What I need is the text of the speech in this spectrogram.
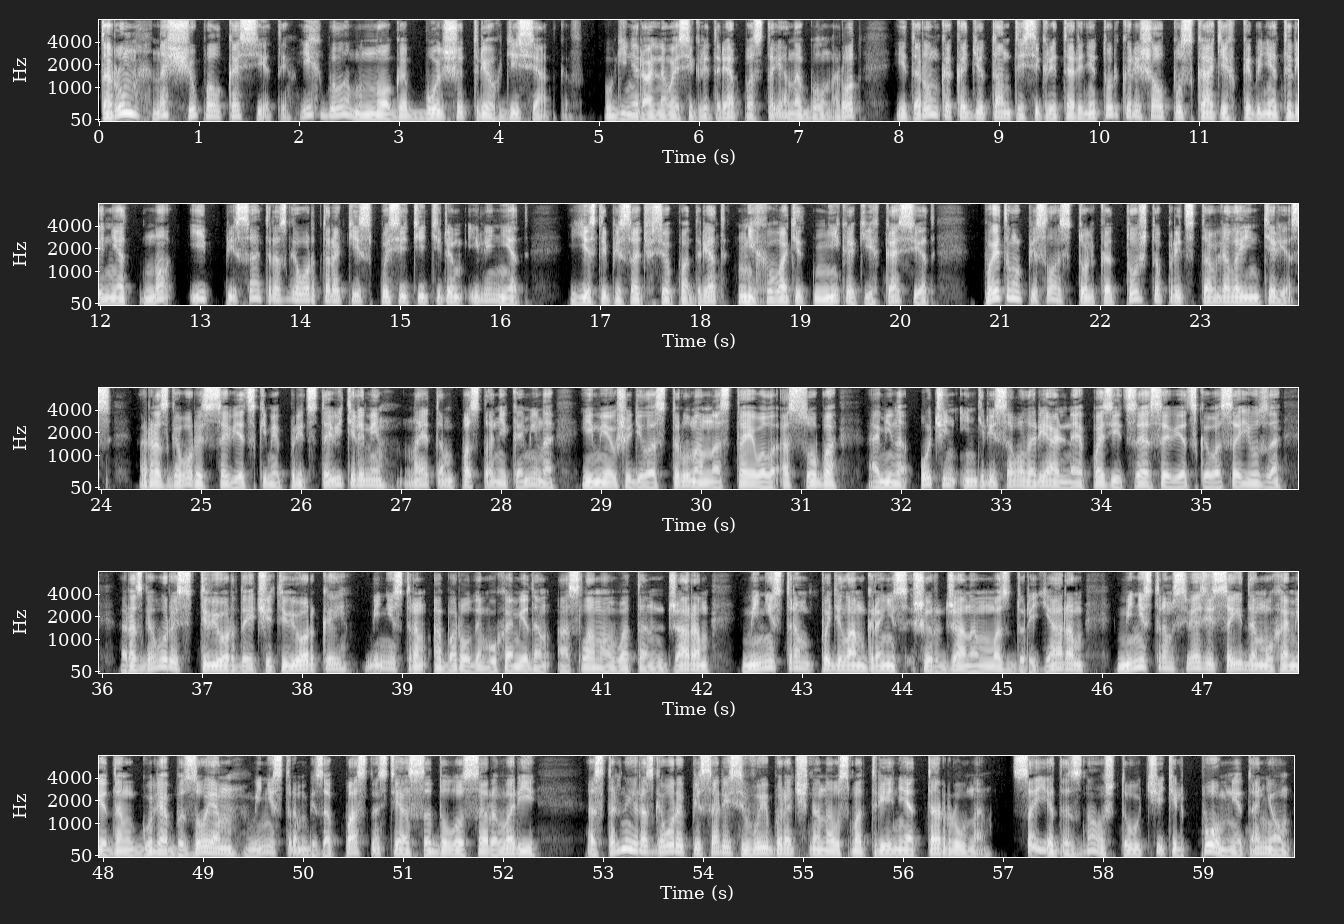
Тарун нащупал кассеты. Их было много, больше трех десятков. У генерального секретаря постоянно был народ, и Тарун, как адъютант и секретарь, не только решал, пускать их в кабинет или нет, но и писать разговор тараки с посетителем или нет. Если писать все подряд, не хватит никаких кассет – Поэтому писалось только то, что представляло интерес. Разговоры с советскими представителями. На этом посланник Амина, имевший дело с Труном, настаивала особо. Амина очень интересовала реальная позиция Советского Союза. Разговоры с твердой четверкой, министром обороны Мухаммедом Асламом Ватанджаром, министром по делам границ Ширджаном Маздурьяром – министром связи Саидом Мухаммедом Гулябзоем, министром безопасности Асадуло Саравари. Остальные разговоры писались выборочно на усмотрение Таруна. Саеда знал, что учитель помнит о нем.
